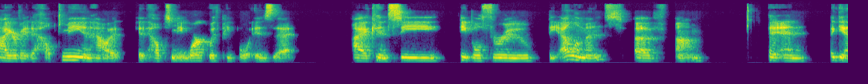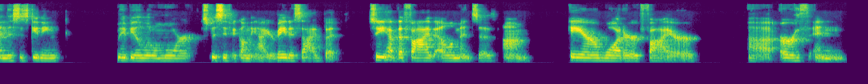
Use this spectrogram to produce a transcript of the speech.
Ayurveda helped me and how it it helps me work with people is that I can see people through the elements of um, and again this is getting maybe a little more specific on the ayurveda side but so you have the five elements of um, air, water, fire, uh, earth, and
